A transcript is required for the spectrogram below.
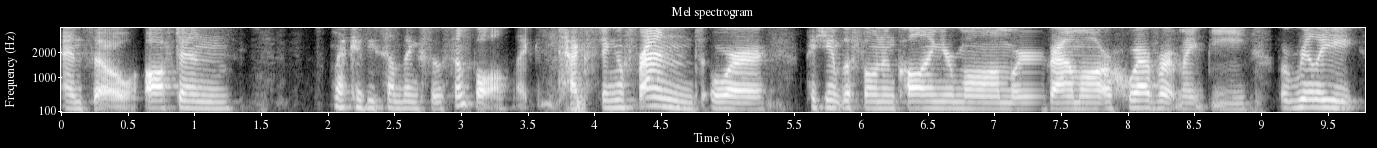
And so often that could be something so simple like texting a friend or picking up the phone and calling your mom or your grandma or whoever it might be. But really,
